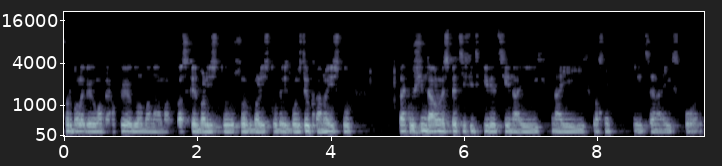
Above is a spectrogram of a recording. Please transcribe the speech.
fotbalového, máme hokejového golmana, máme basketbalistu, softbalistu, baseballistu, kanoistu. Tak už jim dáváme specifické věci na jejich, na jejich vlastně pozice, na jejich sport.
